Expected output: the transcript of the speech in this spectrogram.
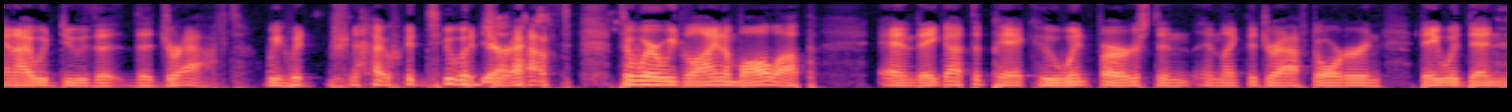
and I would do the the draft. We would I would do a Yeah. draft to where we'd line them all up. And they got to pick who went first and, and like the draft order, and they would then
